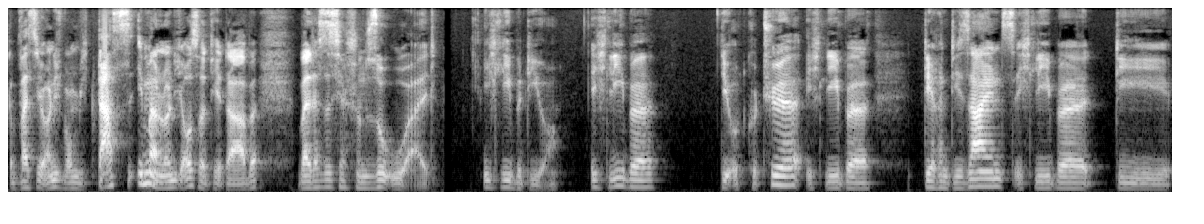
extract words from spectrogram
Weiß ich auch nicht, warum ich das immer noch nicht aussortiert habe, weil das ist ja schon so uralt. Ich liebe Dior. Ich liebe die Haute Couture, ich liebe deren Designs, ich liebe die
